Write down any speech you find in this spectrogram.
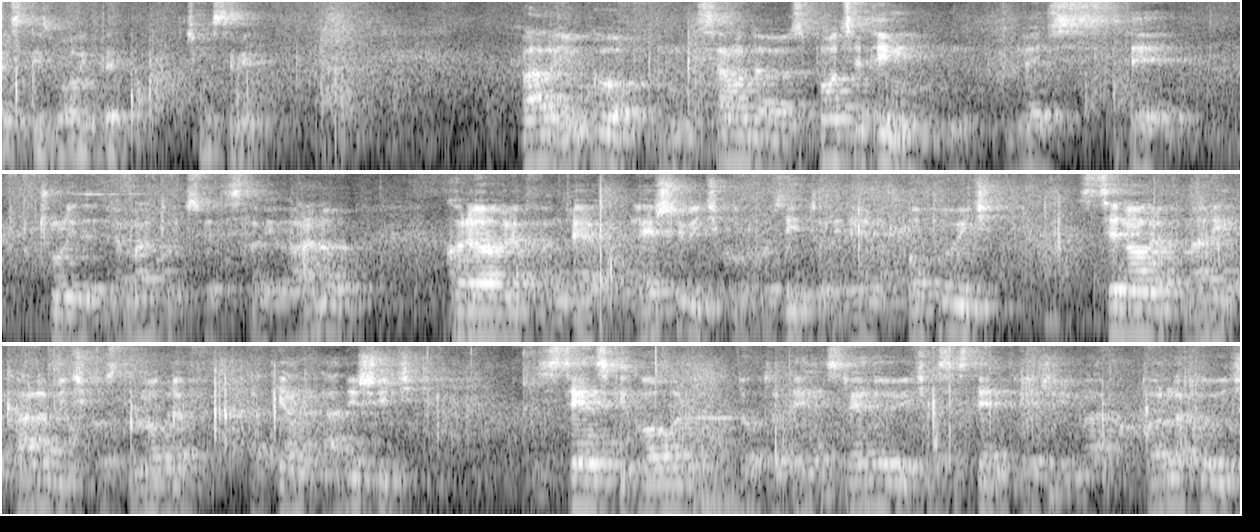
19. izvolite, ćemo se vidjeti. Hvala Jugo, samo da vas podsjetim, već ste čuli da je dramaturg Svetislav Jovanov, koreograf Andreja Kulešević, kompozitor Irena Popović, scenograf Marija Kalabić, kostimograf Tatjana Radišić, scenski govor dr. Dejan Sredojević, asistent režije Marko Torlaković,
